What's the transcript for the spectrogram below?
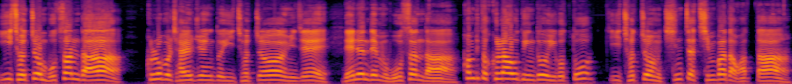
이 저점 못 산다. 글로벌 자율주행도 이 저점 이제 내년 되면 못 산다. 컴퓨터 클라우딩도 이것도 이 저점 진짜 진바다 왔다.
